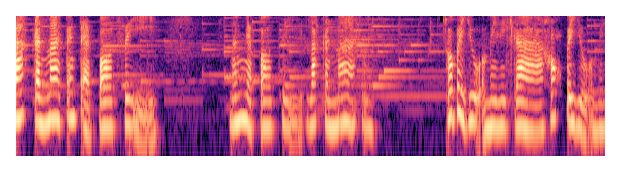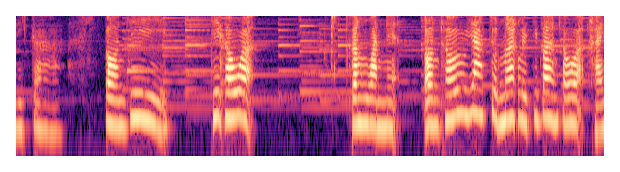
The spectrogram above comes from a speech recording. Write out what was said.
รักกันมากตั้งแต่ป .4 นั่งแต่ป .4 รักกันมากเลย ก็ไปอยู่อเมริกาเขาไปอยู่อเมริกา ตอนที่ที่เขาอะ กลางวันเนี่ย ตอนเขายากจนมากเลยที่บ้านเขาอะขาย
